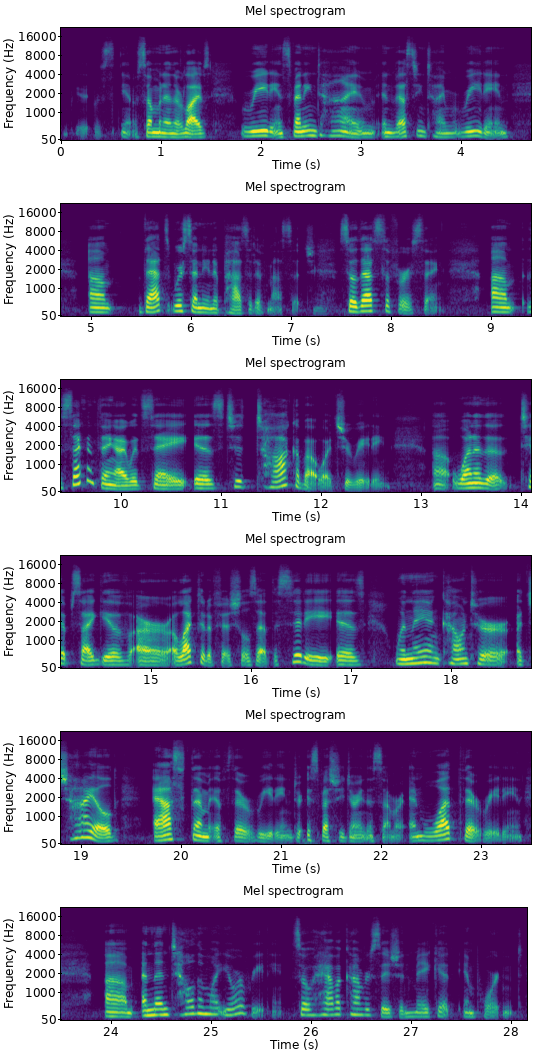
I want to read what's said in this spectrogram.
you know someone in their lives reading, spending time, investing time reading, um, that's we're sending a positive message. Mm-hmm. So that's the first thing. Um, the second thing I would say is to talk about what you're reading. Uh, one of the tips I give our elected officials at the city is when they encounter a child, ask them if they're reading, especially during the summer, and what they're reading. Um, and then tell them what you're reading. So have a conversation, make it important.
